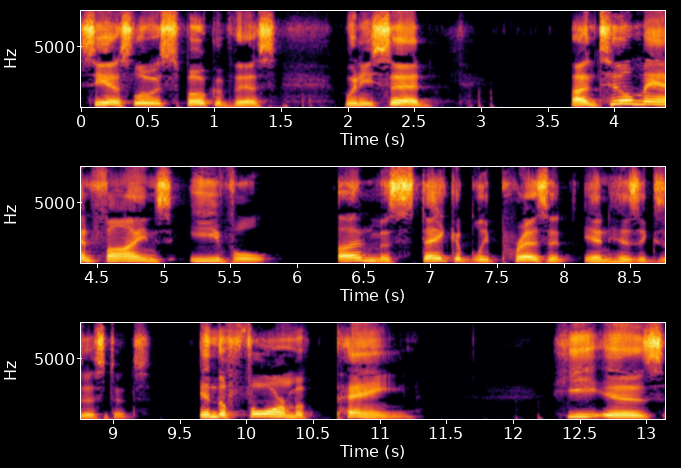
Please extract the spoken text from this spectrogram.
C.S. Lewis spoke of this when he said, Until man finds evil unmistakably present in his existence, in the form of pain, he is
